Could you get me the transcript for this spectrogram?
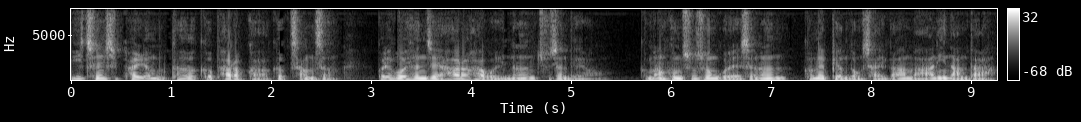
2018년부터 급하락과 급상승 그리고 현재 하락하고 있는 추세인데요. 그만큼 수성구에서는 금액 변동 차이가 많이 난다.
